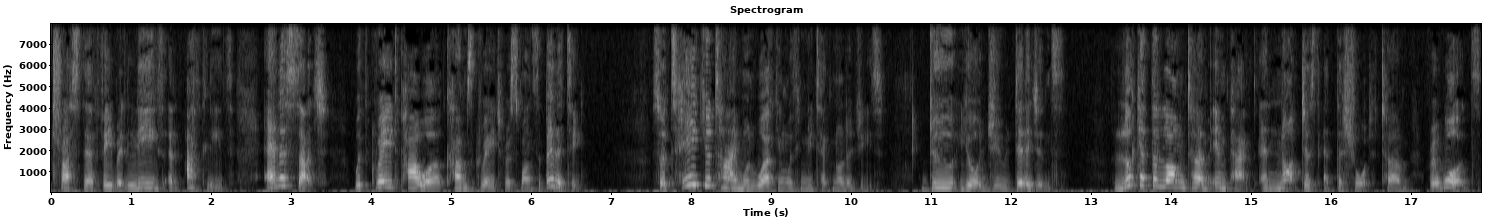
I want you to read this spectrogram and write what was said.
trust their favorite leagues and athletes, and as such, with great power comes great responsibility. So take your time when working with new technologies do your due diligence. Look at the long term impact and not just at the short term rewards.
